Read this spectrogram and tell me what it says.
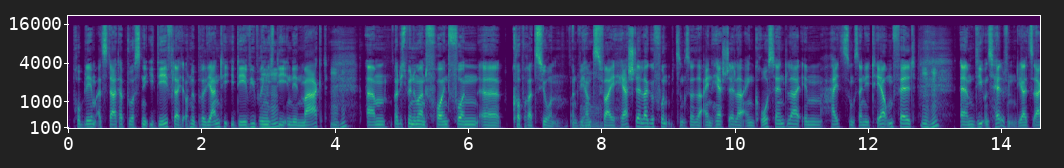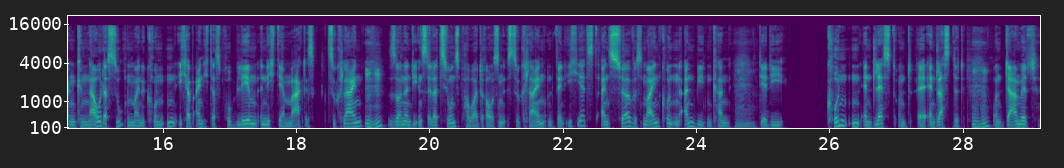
Problem als Startup. Du hast eine Idee, vielleicht auch eine brillante Idee, wie bringe ich mhm. die in den Markt? Mhm. Ähm, und ich bin immer ein Freund von äh, Kooperationen. Und wir haben zwei Hersteller gefunden, gefunden, beziehungsweise ein Hersteller, ein Großhändler im Heizungs-Sanitärumfeld, mhm. ähm, die uns helfen, die halt sagen, genau das suchen meine Kunden. Ich habe eigentlich das Problem, nicht der Markt ist zu klein, mhm. sondern die Installationspower draußen ist zu klein. Und wenn ich jetzt einen Service meinen Kunden anbieten kann, mhm. der die Kunden entlässt und äh, entlastet mhm. und damit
